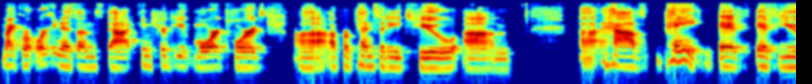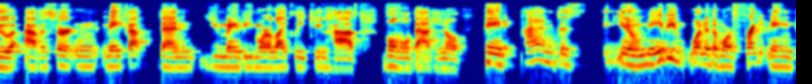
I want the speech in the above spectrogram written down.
microorganisms that contribute more towards uh, a propensity to um, uh, have pain. If if you have a certain makeup, then you may be more likely to have vulval vaginal pain. And this, you know, maybe one of the more frightening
